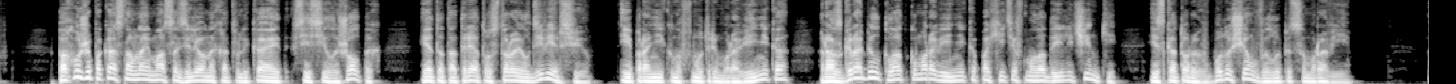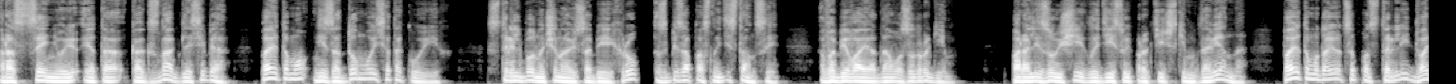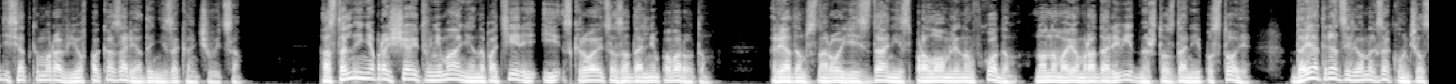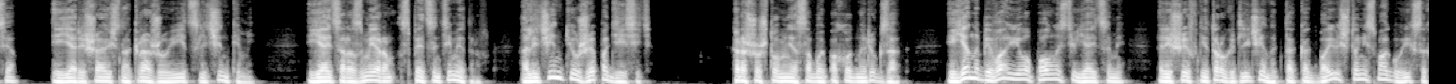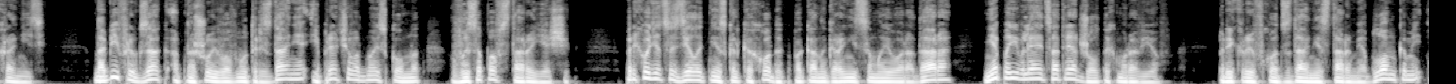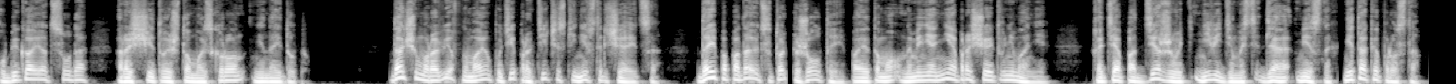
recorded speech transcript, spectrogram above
Похоже, пока основная масса зеленых отвлекает все силы желтых, этот отряд устроил диверсию и, проникнув внутрь муравейника, разграбил кладку муравейника, похитив молодые личинки, из которых в будущем вылупятся муравьи. Расцениваю это как знак для себя, поэтому, не задумываясь, атакую их. Стрельбу начинаю с обеих рук с безопасной дистанции, выбивая одного за другим. Парализующие иглы действуют практически мгновенно, поэтому удается подстрелить два десятка муравьев, пока заряды не заканчиваются. Остальные не обращают внимания на потери и скрываются за дальним поворотом. Рядом с норой есть здание с проломленным входом, но на моем радаре видно, что здание пустое, да и отряд зеленых закончился, и я решаюсь на кражу яиц с личинками. Яйца размером с 5 сантиметров, а личинки уже по 10. Хорошо, что у меня с собой походный рюкзак, и я набиваю его полностью яйцами, решив не трогать личинок, так как боюсь, что не смогу их сохранить. Набив рюкзак, отношу его внутрь здания и прячу в одной из комнат, высыпав старый ящик. Приходится сделать несколько ходок, пока на границе моего радара не появляется отряд желтых муравьев. Прикрыв вход здания старыми обломками, убегаю отсюда, рассчитывая, что мой схрон не найдут. Дальше муравьев на моем пути практически не встречается. Да и попадаются только желтые, поэтому на меня не обращают внимания хотя поддерживать невидимость для местных не так и просто.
